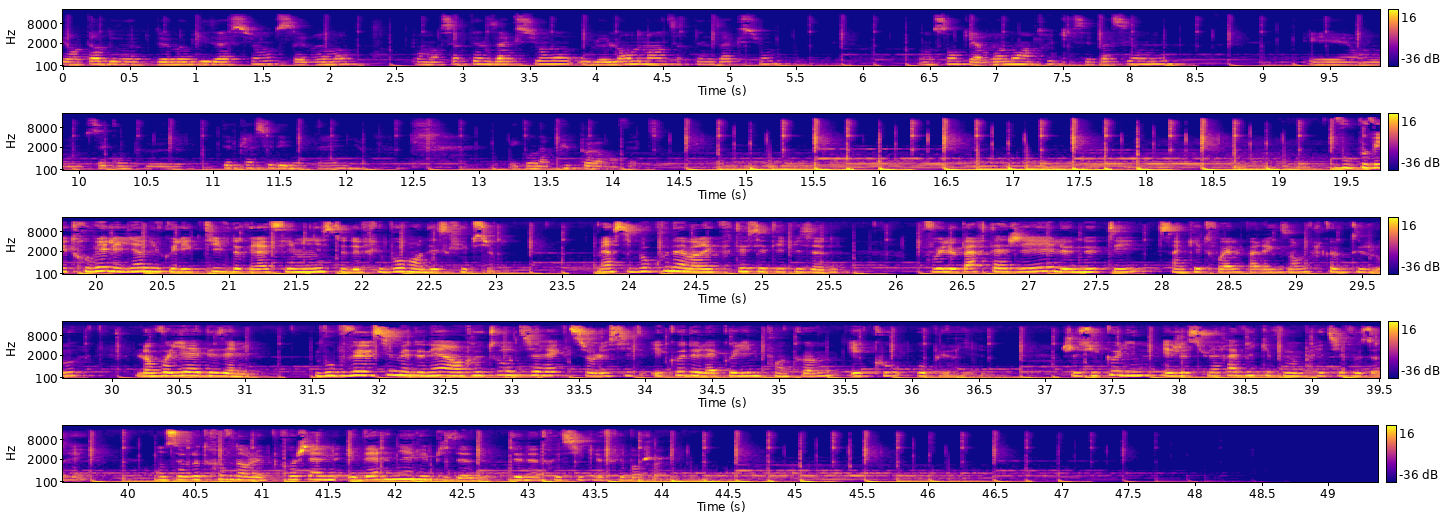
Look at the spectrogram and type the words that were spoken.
Et en termes de mobilisation, c'est vraiment pendant certaines actions ou le lendemain de certaines actions, on sent qu'il y a vraiment un truc qui s'est passé en nous et on sait qu'on peut déplacer des montagnes et qu'on n'a plus peur en fait. Vous pouvez trouver les liens du collectif de grève féministe de Fribourg en description. Merci beaucoup d'avoir écouté cet épisode. Vous pouvez le partager, le noter, 5 étoiles par exemple, comme toujours, l'envoyer à des amis. Vous pouvez aussi me donner un retour direct sur le site écho-de-la-colline.com, écho au pluriel. Je suis Colline et je suis ravie que vous me prêtiez vos oreilles. On se retrouve dans le prochain et dernier épisode de notre cycle fribourgeois.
